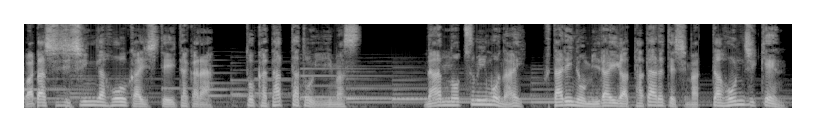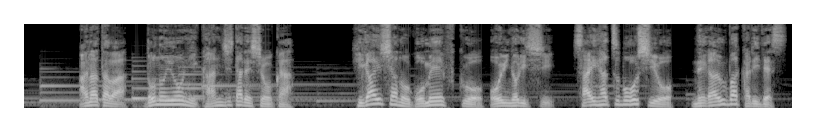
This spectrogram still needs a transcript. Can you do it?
私自身が崩壊していたから、と語ったと言います。何の罪もない二人の未来が絶たれてしまった本事件。あなたはどのように感じたでしょうか？被害者のご冥福をお祈りし、再発防止を願うばかりです。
